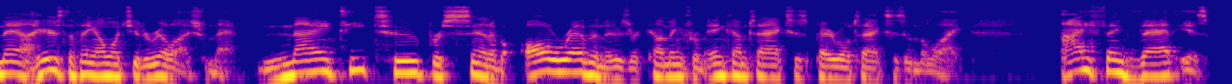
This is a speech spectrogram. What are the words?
Now, here's the thing I want you to realize from that 92% of all revenues are coming from income taxes, payroll taxes, and the like. I think that is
